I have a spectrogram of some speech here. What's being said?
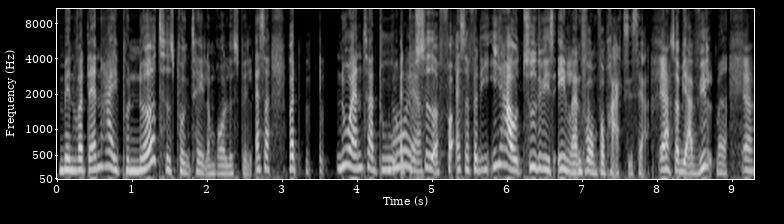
men hvordan har I på noget tidspunkt talt om rollespil? Altså, hvor, nu antager du, Nå, at du ja. sidder for... Altså, fordi I har jo tydeligvis en eller anden form for praksis her, Ja. som jeg er vild med. Ja.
